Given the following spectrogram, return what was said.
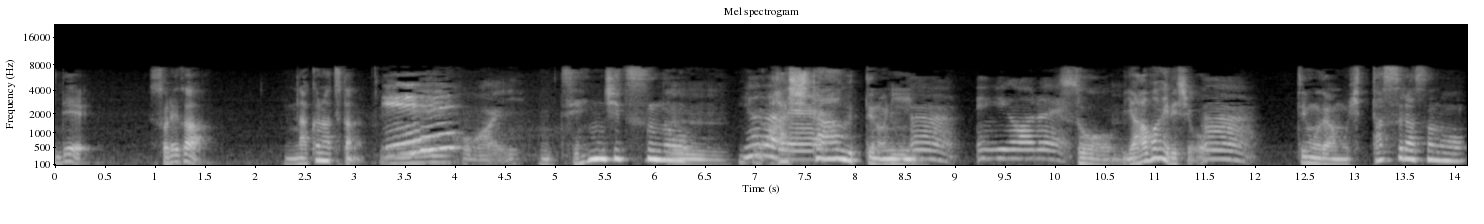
うん。でそれがなくなってたのえ怖い。前日の、うん。やだね。明日会うってのに、うん。縁起が悪い。そう、うん。やばいでしょ、うん。でもだからもうひたすらその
